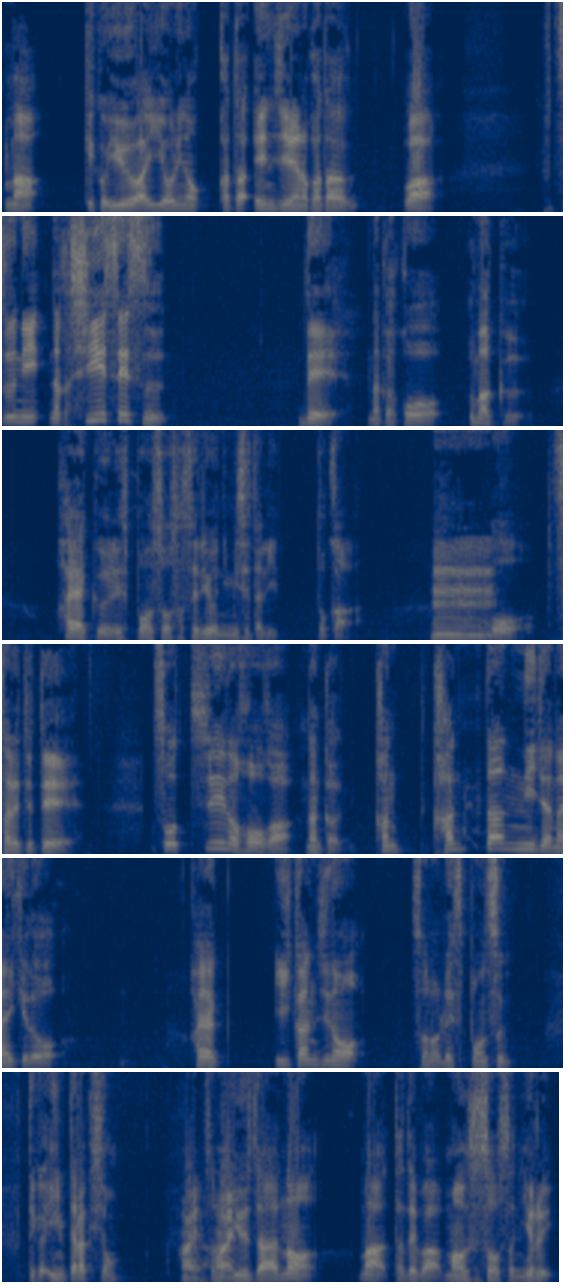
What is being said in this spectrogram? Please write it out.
まあ、結構 UI 寄りの方、エンジニアの方は、普通になんか CSS で、なんかこう、うまく、早くレスポンスをさせるように見せたりとか、うん。をされてて、そっちの方が、なんか、かん、簡単にじゃないけど、早く、いい感じの、そのレスポンス、っていうかインタラクションはい、はい。そのユーザーの、まあ、例えばマウス操作による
